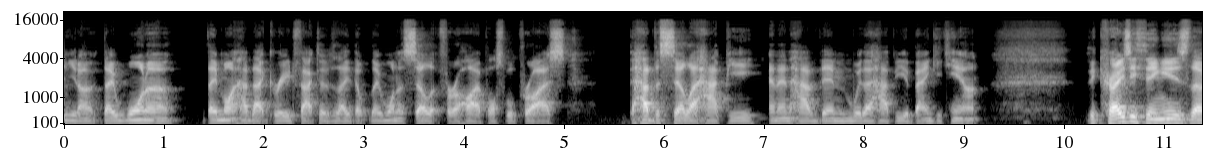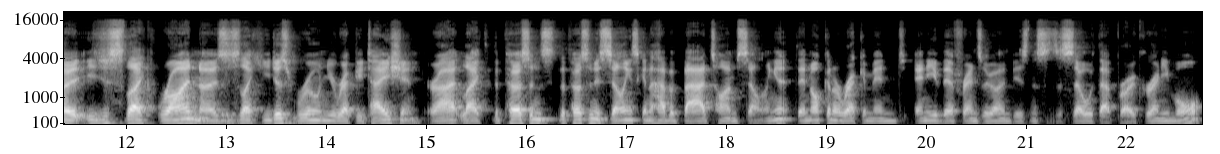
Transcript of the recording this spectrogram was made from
you know, they want to, they might have that greed factor. They they want to sell it for a high possible price, have the seller happy, and then have them with a happier bank account the crazy thing is though you just like ryan knows is like you just ruin your reputation right? Like the person's the person who's selling is going to have a bad time selling it. They're not going to recommend any of their friends who own businesses to sell with that broker anymore.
